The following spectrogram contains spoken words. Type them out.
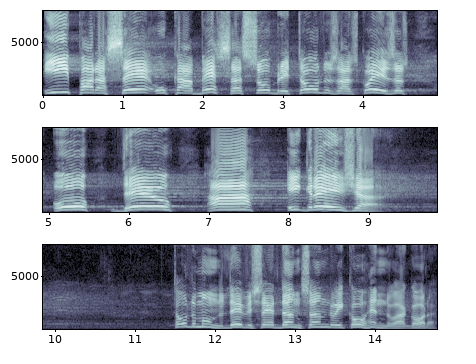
e para ser o cabeça sobre todas as coisas, o deu à igreja. Todo mundo deve ser dançando e correndo agora,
